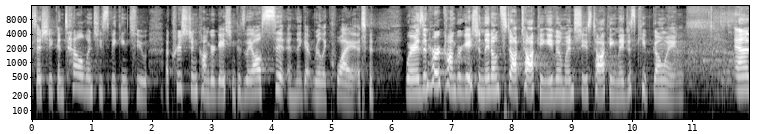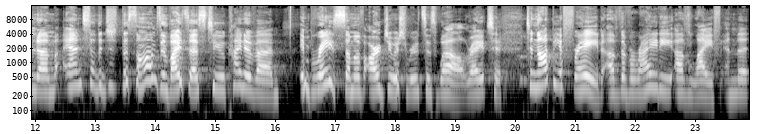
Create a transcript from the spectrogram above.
says she can tell when she's speaking to a Christian congregation because they all sit and they get really quiet. Whereas in her congregation, they don't stop talking even when she's talking, they just keep going. And, um, and so the, the Psalms invites us to kind of uh, embrace some of our Jewish roots as well, right? To, to not be afraid of the variety of life and the,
